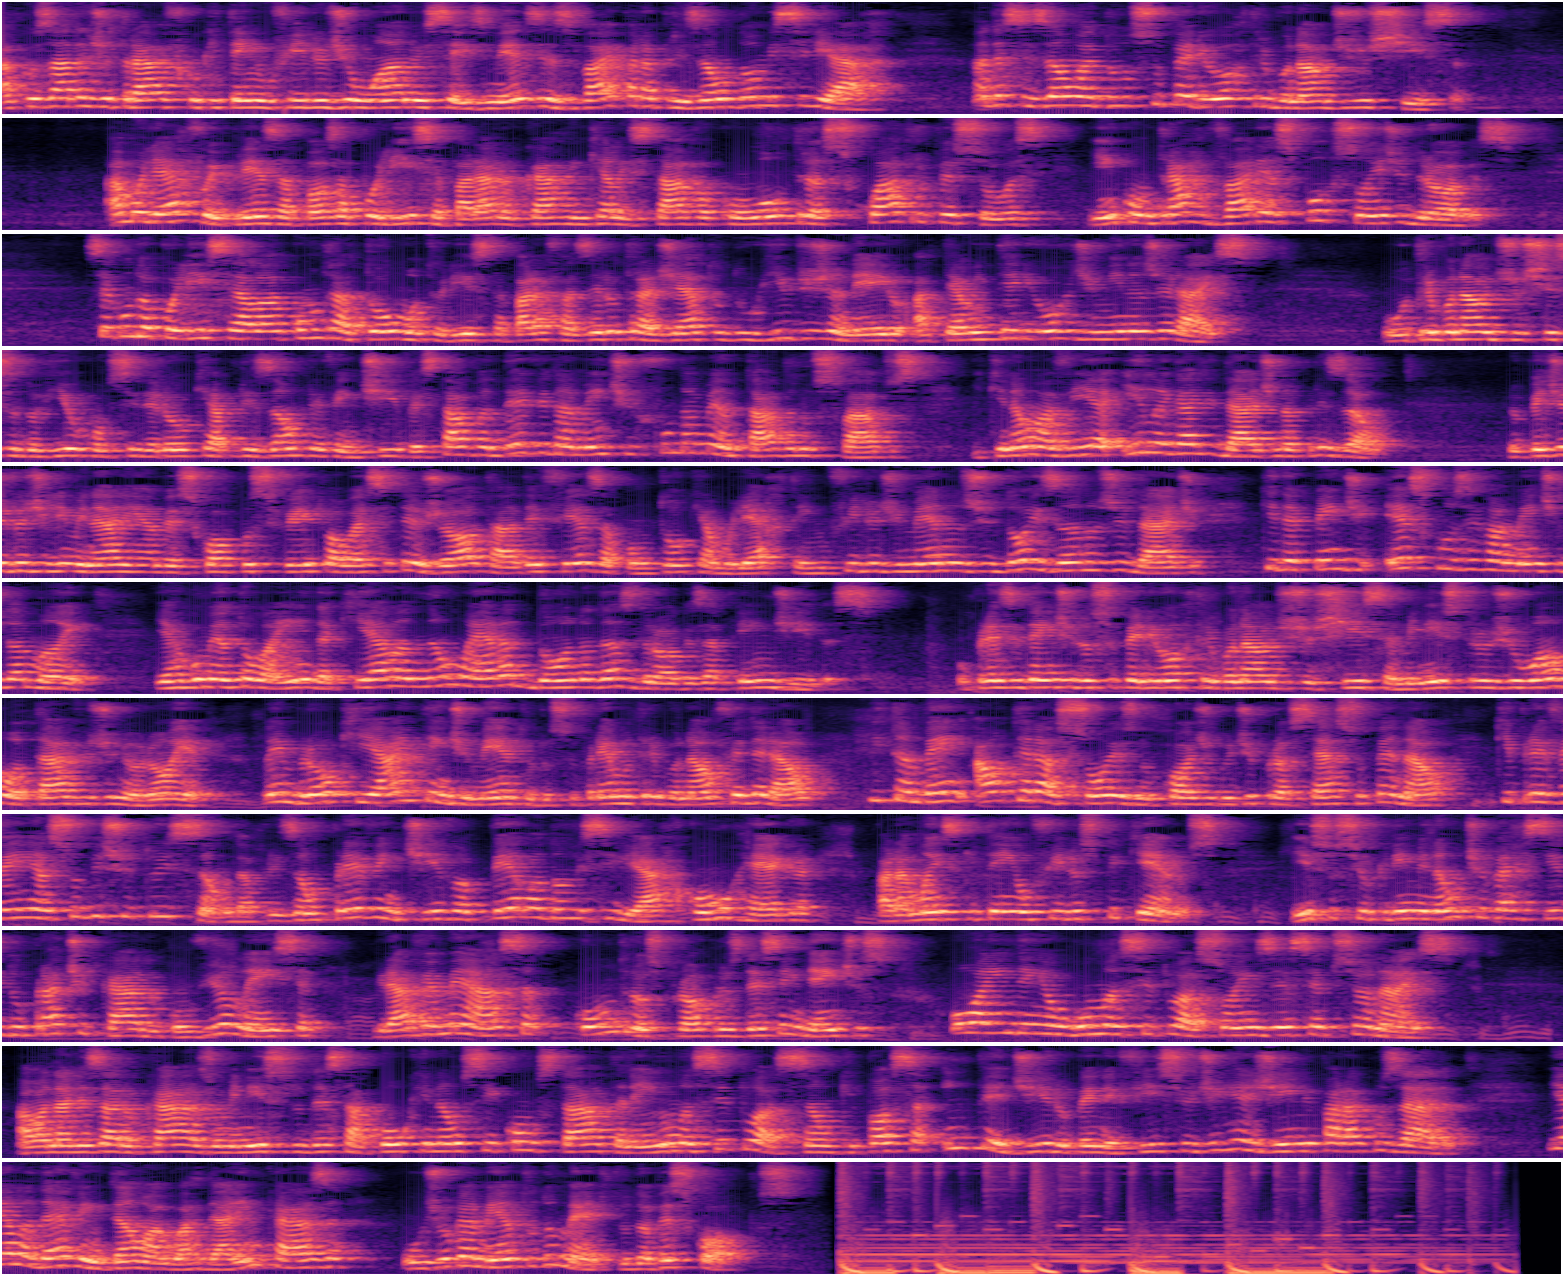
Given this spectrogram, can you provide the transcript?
Acusada de tráfico que tem um filho de um ano e seis meses vai para a prisão domiciliar. A decisão é do Superior Tribunal de Justiça. A mulher foi presa após a polícia parar o carro em que ela estava com outras quatro pessoas e encontrar várias porções de drogas. Segundo a polícia, ela contratou o motorista para fazer o trajeto do Rio de Janeiro até o interior de Minas Gerais. O Tribunal de Justiça do Rio considerou que a prisão preventiva estava devidamente fundamentada nos fatos e que não havia ilegalidade na prisão. No pedido de liminar em habeas corpus feito ao STJ, a defesa apontou que a mulher tem um filho de menos de dois anos de idade que depende exclusivamente da mãe e argumentou ainda que ela não era dona das drogas apreendidas. O presidente do Superior Tribunal de Justiça, ministro João Otávio de Noronha, lembrou que há entendimento do Supremo Tribunal Federal e também alterações no Código de Processo Penal que prevêem a substituição da prisão preventiva pela domiciliar como regra para mães que tenham filhos pequenos. Isso se o crime não tiver sido praticado com violência, grave ameaça contra os próprios descendentes ou ainda em algumas situações excepcionais. Ao analisar o caso, o ministro destacou que não se constata nenhuma situação que possa impedir o benefício de regime para a acusada, e ela deve então aguardar em casa o julgamento do mérito do habeas corpus.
